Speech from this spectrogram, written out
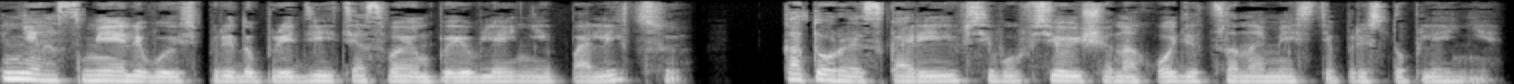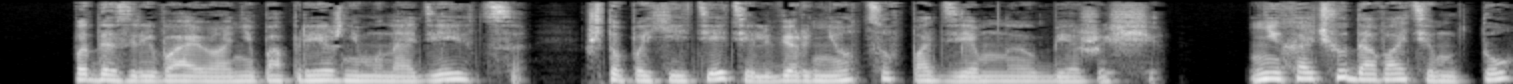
Не осмеливаюсь предупредить о своем появлении полицию, которая, скорее всего, все еще находится на месте преступления. Подозреваю, они по-прежнему надеются, что похититель вернется в подземное убежище. Не хочу давать им то,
